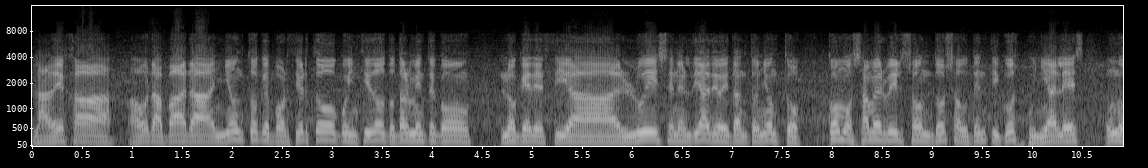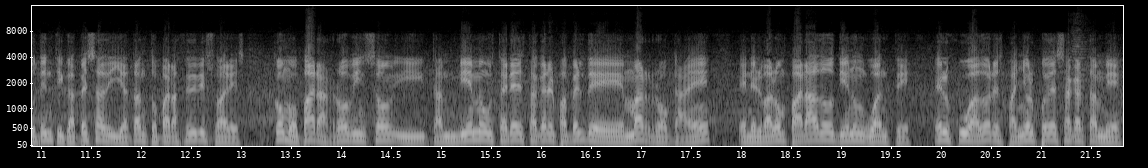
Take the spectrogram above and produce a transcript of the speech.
la deja ahora para Ñonto, que por cierto coincido totalmente con lo que decía Luis en el día de hoy, tanto Ñonto como Somerville son dos auténticos puñales, una auténtica pesadilla tanto para Cedric Suárez como para Robinson y también me gustaría destacar el papel de Mar Roca, ¿eh? en el balón parado tiene un guante, el jugador español puede sacar también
